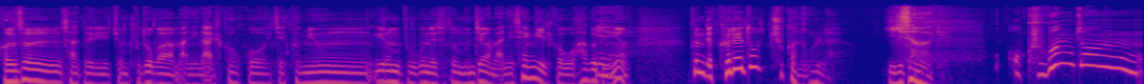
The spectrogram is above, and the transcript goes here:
건설사들이 좀 부도가 많이 날 거고, 이제 금융 이런 부분에서도 문제가 많이 생길 거고 하거든요. 예. 근데 그래도 주가는 올라요. 이상하게. 어, 그건 좀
